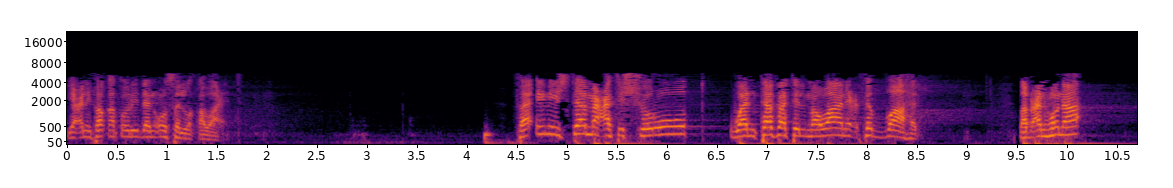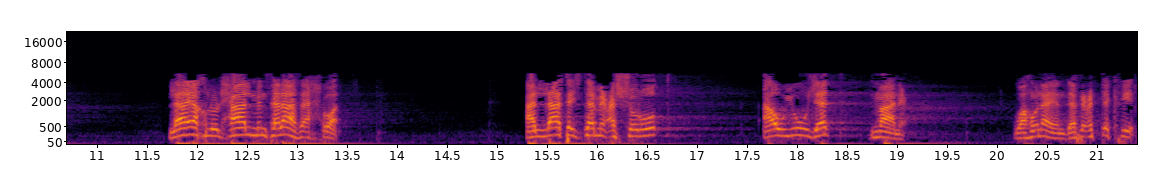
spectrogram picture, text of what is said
يعني فقط أريد أن أوصل القواعد. فإن اجتمعت الشروط وانتفت الموانع في الظاهر طبعا هنا لا يخلو الحال من ثلاثة أحوال. أن لا تجتمع الشروط أو يوجد مانع وهنا يندفع التكفير.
